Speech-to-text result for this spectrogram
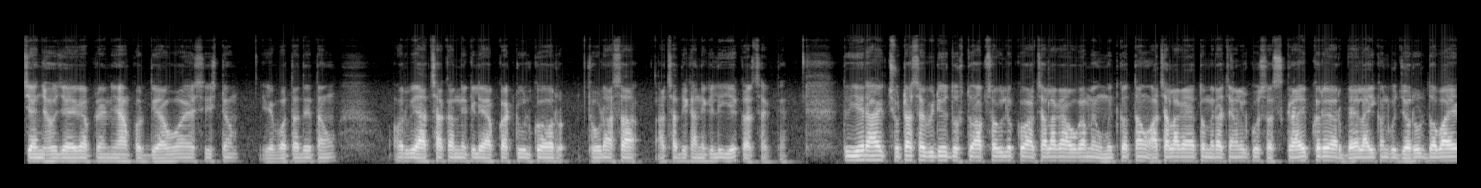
चेंज हो जाएगा फ्रेंड यहाँ पर दिया हुआ है सिस्टम ये बता देता हूँ। और भी अच्छा करने के लिए आपका टूल को और थोड़ा सा अच्छा दिखाने के लिए ये कर सकते हैं। तो ये रहा एक छोटा सा वीडियो। दोस्तों, आप सभी लोग को अच्छा लगा होगा, मैं उम्मीद करता हूँ अच्छा लगा है तो मेरा चैनल को सब्सक्राइब करें और बेल आइकन को ज़रूर दबाएँ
